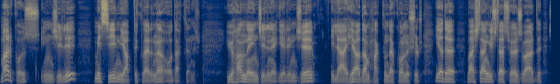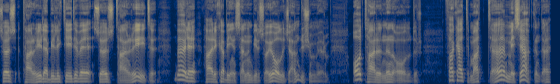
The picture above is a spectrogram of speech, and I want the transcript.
Markos İncil'i Mesih'in yaptıklarına odaklanır. Yuhanna İncil'ine gelince ilahi adam hakkında konuşur ya da başlangıçta söz vardı. Söz Tanrı ile birlikteydi ve söz Tanrı'ydı. Böyle harika bir insanın bir soyu olacağını düşünmüyorum. O Tanrı'nın oğludur. Fakat Matta Mesih hakkında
